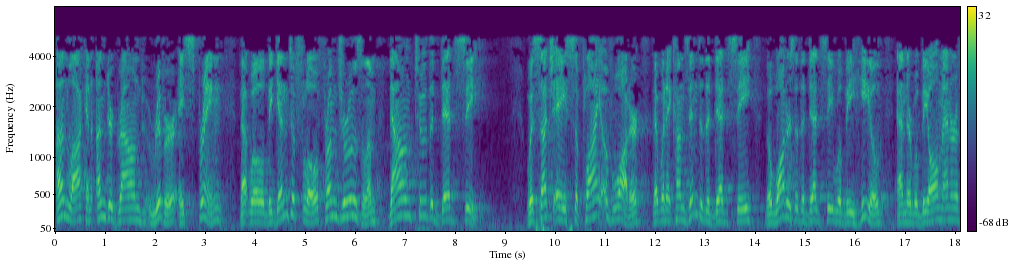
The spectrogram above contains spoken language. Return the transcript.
unlock an underground river, a spring that will begin to flow from Jerusalem down to the Dead Sea with such a supply of water that when it comes into the Dead Sea, the waters of the Dead Sea will be healed, and there will be all manner of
